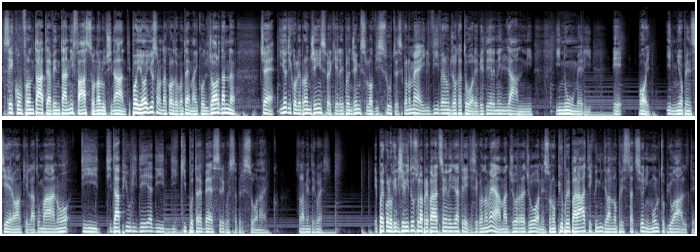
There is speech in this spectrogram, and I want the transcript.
se confrontate a vent'anni fa, sono allucinanti. Poi io, io sono d'accordo con te, Michael Jordan. Cioè, io dico LeBron James perché LeBron James l'ho vissuto e secondo me il vivere un giocatore, vedere negli anni i numeri e poi il mio pensiero, anche il lato umano, ti, ti dà più l'idea di, di chi potrebbe essere questa persona, ecco. Solamente questo. E poi quello che dicevi tu sulla preparazione degli atleti, secondo me ha maggior ragione, sono più preparati, quindi vanno prestazioni molto più alte.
